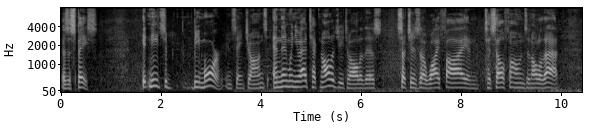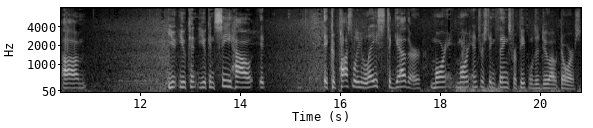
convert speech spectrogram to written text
as a space. It needs to be more in St. John's. And then when you add technology to all of this, such as uh, Wi-Fi and to cell phones and all of that, um, you, you, can, you can see how it, it could possibly lace together more, more interesting things for people to do outdoors.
